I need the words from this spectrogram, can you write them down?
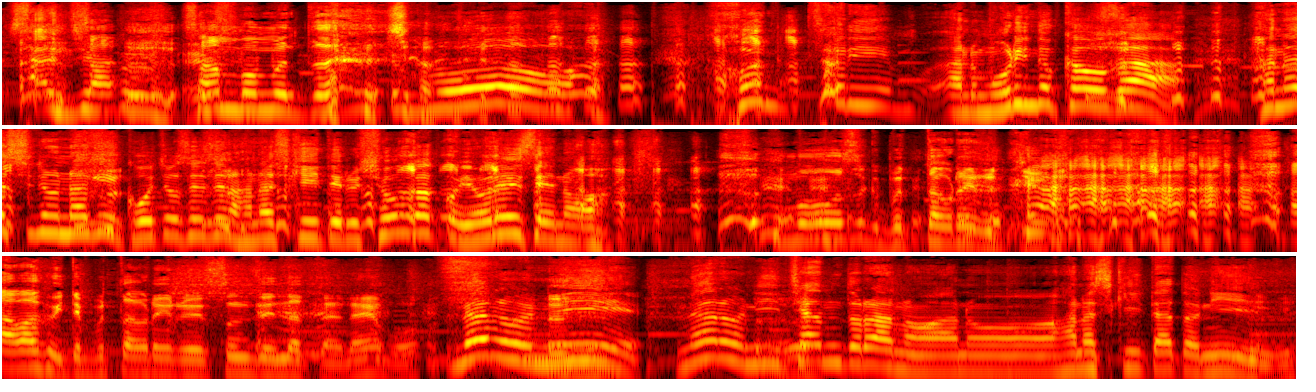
30分3本分だもう本当にあの森の顔が話の長い校長先生の話聞いてる小学校4年生の。もうすぐぶっ倒れるっていう。泡吹いてぶっ倒れる寸前だったよねもう。なのになのにチャンドラーの、あの話聞いた後に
